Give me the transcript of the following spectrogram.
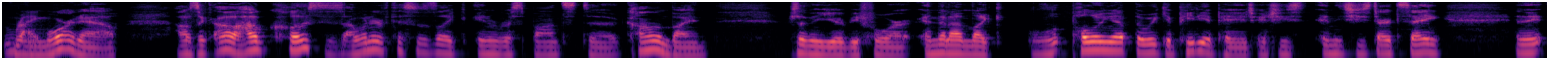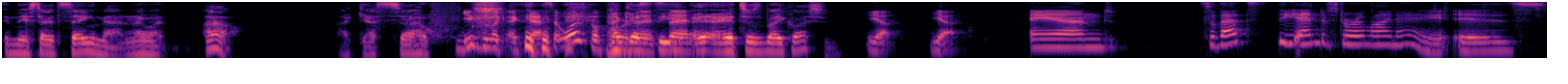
Right. more now, I was like, oh, how close is? I wonder if this was like in response to Columbine or something the year before, and then I'm like l- pulling up the Wikipedia page, and she's and she starts saying, and they and they start saying that, and I went, oh, I guess so. You like, I guess it was before I guess this. the then. answers my question. Yeah, yeah. And so that's the end of storyline A is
